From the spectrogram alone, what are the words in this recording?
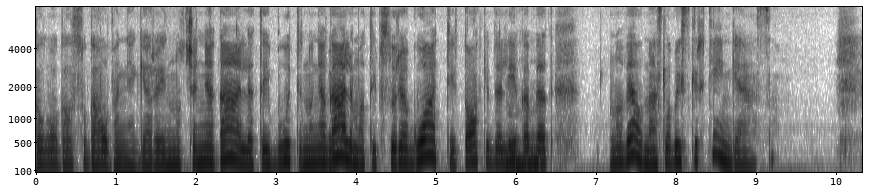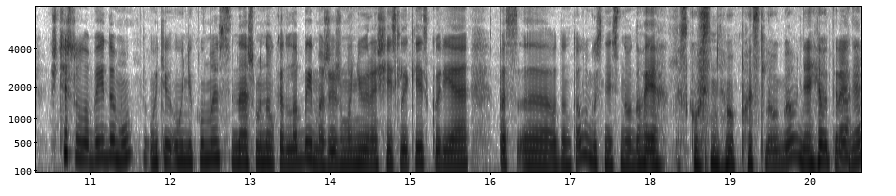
galvo gal su galva negerai, nu čia negali tai būti, nu negalima taip sureaguoti į tokį dalyką, mhm. bet, nu vėl mes labai skirtingi esame. Iš tiesų labai įdomu, uti- unikumas, na, aš manau, kad labai mažai žmonių yra šiais laikais, kurie pas uh, odontologus nesinaudoja skausminimo paslaugom, nejautra, ne?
